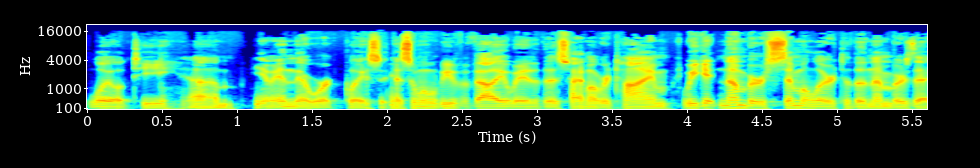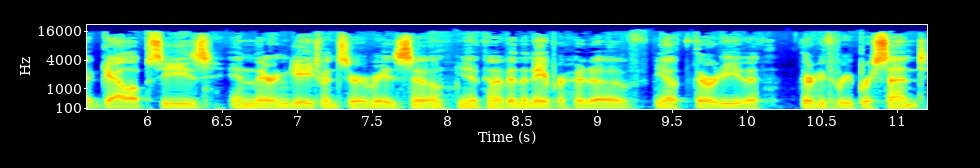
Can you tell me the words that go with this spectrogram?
loyalty, um, you know, in their workplace. And so when we've evaluated this time over time, we get numbers similar to the numbers that Gallup sees in their engagement surveys. So you know, kind of in the neighborhood of you know 30 to 33 percent,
